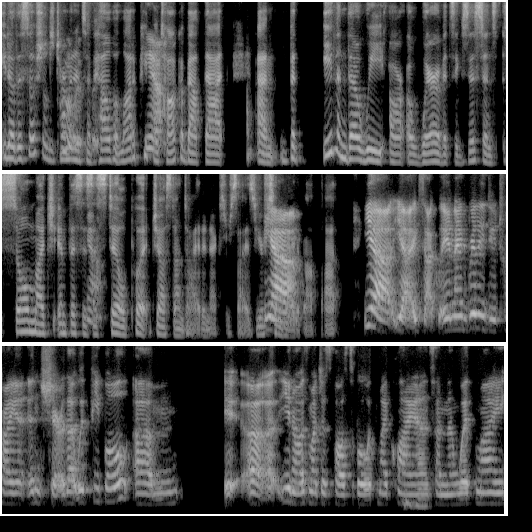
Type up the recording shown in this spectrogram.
you know, the social all over the determinants of health, a lot of people Yeah, talk about that. Um, but even though we are aware of its existence, so much emphasis yeah, is still put just on diet and exercise. You're so right about that. Yeah, yeah, exactly. And I really do try and share that with people. Um, it, uh, you know, as much as possible with my hmm clients and then with my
